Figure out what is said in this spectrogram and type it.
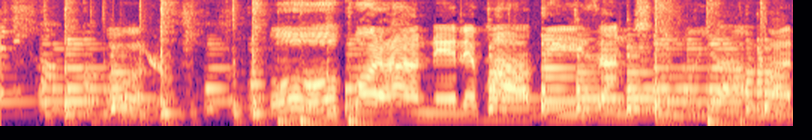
আনি খাওয়া। ও পরাণের ভাবি জান শুনো আমার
